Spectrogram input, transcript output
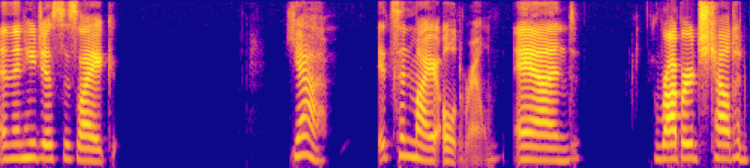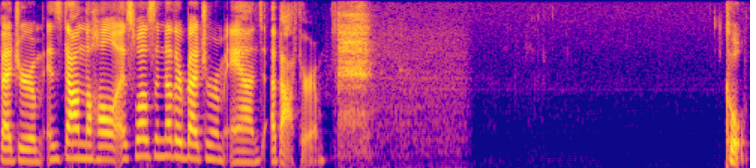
and then he just is like, yeah, it's in my old room. And Robert's childhood bedroom is down the hall, as well as another bedroom and a bathroom. Cool.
